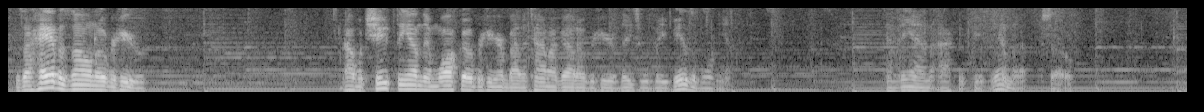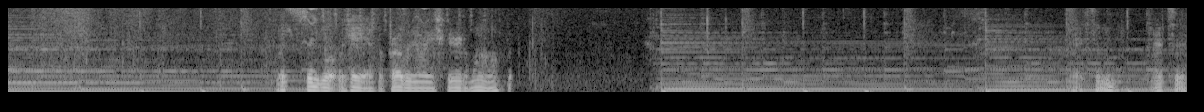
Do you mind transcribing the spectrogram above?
because I have a zone over here. I would shoot them, then walk over here, and by the time I got over here, these would be visible again. And then I could pick them up, so. Let's see what we have. I probably already scared them off. But. That's, some, that's a,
